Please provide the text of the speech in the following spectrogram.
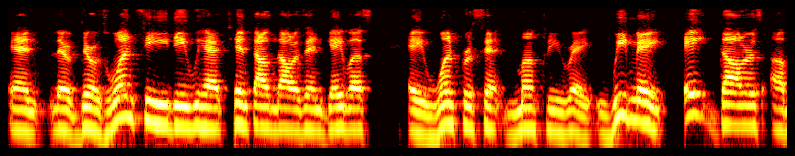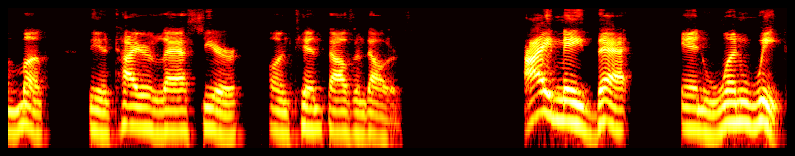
and there there was one CD we had ten thousand dollars in, gave us a one percent monthly rate. We made eight dollars a month the entire last year on $10,000. I made that in one week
